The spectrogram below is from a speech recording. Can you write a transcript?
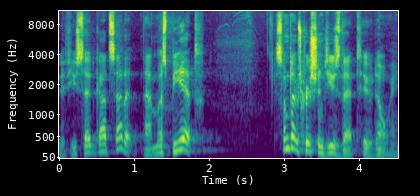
if you said God said it, that must be it. Sometimes Christians use that too, don't we?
